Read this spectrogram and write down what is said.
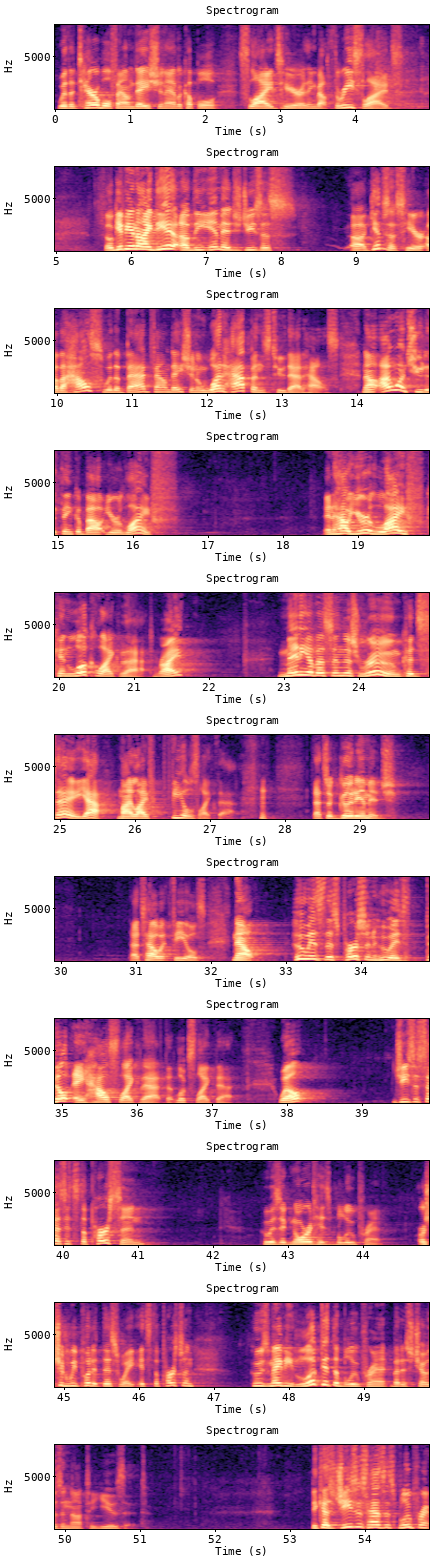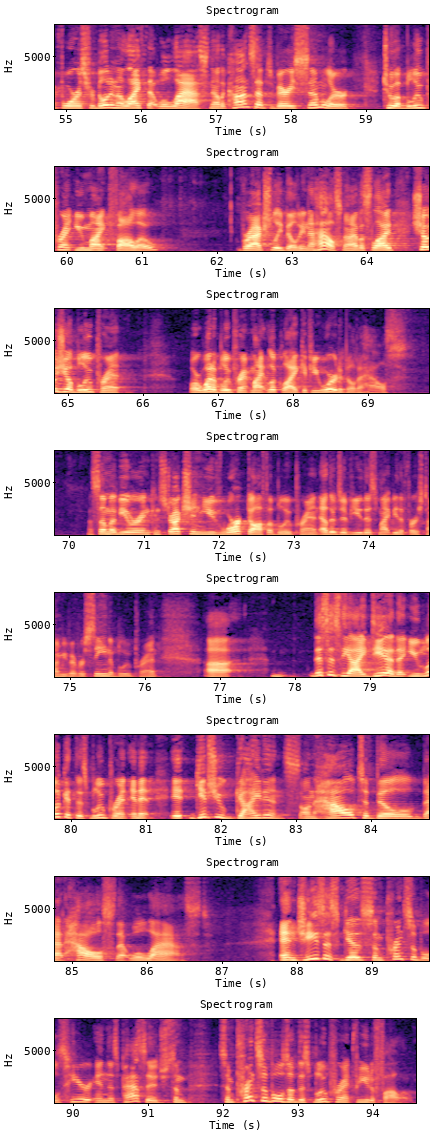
with a terrible foundation, I have a couple slides here, I think about three slides. They'll give you an idea of the image Jesus uh, gives us here of a house with a bad foundation and what happens to that house. Now, I want you to think about your life and how your life can look like that, right? Many of us in this room could say, Yeah, my life feels like that. That's a good image. That's how it feels. Now, who is this person who has built a house like that that looks like that? Well, Jesus says it's the person who has ignored his blueprint. Or should we put it this way? It's the person who's maybe looked at the blueprint but has chosen not to use it. Because Jesus has this blueprint for us for building a life that will last. Now, the concept's very similar to a blueprint you might follow for actually building a house. Now, I have a slide shows you a blueprint or what a blueprint might look like if you were to build a house. Now, some of you are in construction, you've worked off a blueprint. Others of you, this might be the first time you've ever seen a blueprint. Uh, this is the idea that you look at this blueprint and it, it gives you guidance on how to build that house that will last. And Jesus gives some principles here in this passage, some, some principles of this blueprint for you to follow.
